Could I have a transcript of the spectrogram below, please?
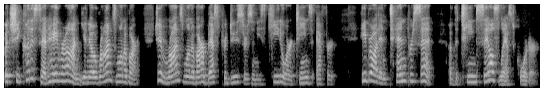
But she could have said, Hey, Ron, you know, Ron's one of our, Jim, Ron's one of our best producers and he's key to our team's effort. He brought in 10% of the team's sales last quarter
